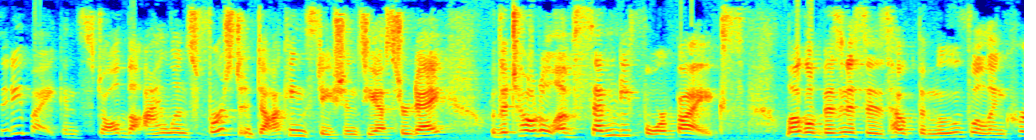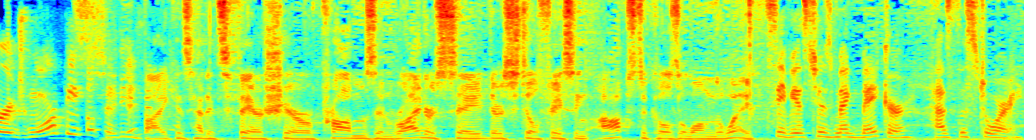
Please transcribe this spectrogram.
Citi Bike installed the island's first docking stations yesterday with a total of 74 bikes. Local businesses hope the move will encourage more people Citi to visit. Bike has had its fair share of problems, and riders say they're still facing obstacles along the way. CBS 2's Meg Baker has the story.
